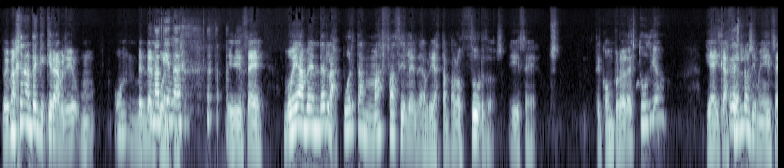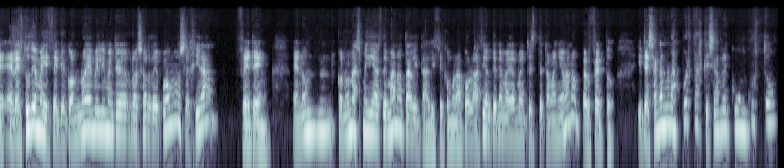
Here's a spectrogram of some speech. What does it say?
Pero imagínate que quiere abrir un, vender Una puertas. Tienda. Y dice, voy a vender las puertas más fáciles de abrir, hasta para los zurdos. Y dice, te compro el estudio y hay que hacerlos. Y me dice, el estudio me dice que con 9 milímetros de grosor de pomo se giran FETEN, en un, con unas medidas de mano tal y tal. Dice, como la población tiene mayormente este tamaño de mano, perfecto. Y te sacan unas puertas que se abren con un gusto,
